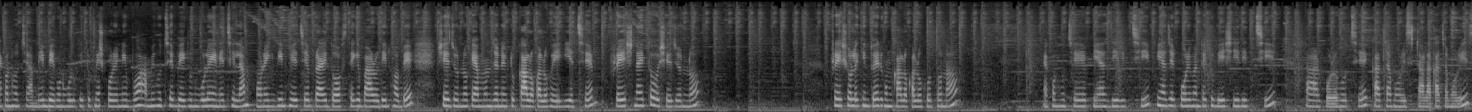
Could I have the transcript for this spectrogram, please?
এখন হচ্ছে আমি বেগুনগুলোকে একটু মেশ করে নিব। আমি হচ্ছে বেগুনগুলো এনেছিলাম অনেক দিন হয়েছে, প্রায় দশ থেকে বারো দিন হবে। সেজন্য কেমন যেন একটু কালো কালো হয়ে গিয়েছে। ফ্রেশ নাই তো, সেজন্য। ফ্রেশ হলে কিন্তু এরকম কালো কালো হতো না। এখন হচ্ছে পেঁয়াজ দিয়ে দিচ্ছি। পেঁয়াজের পরিমাণটা একটু বেশি দিচ্ছি। তারপরে হচ্ছে কাঁচামরিচ, টালা কাঁচামরিচ।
